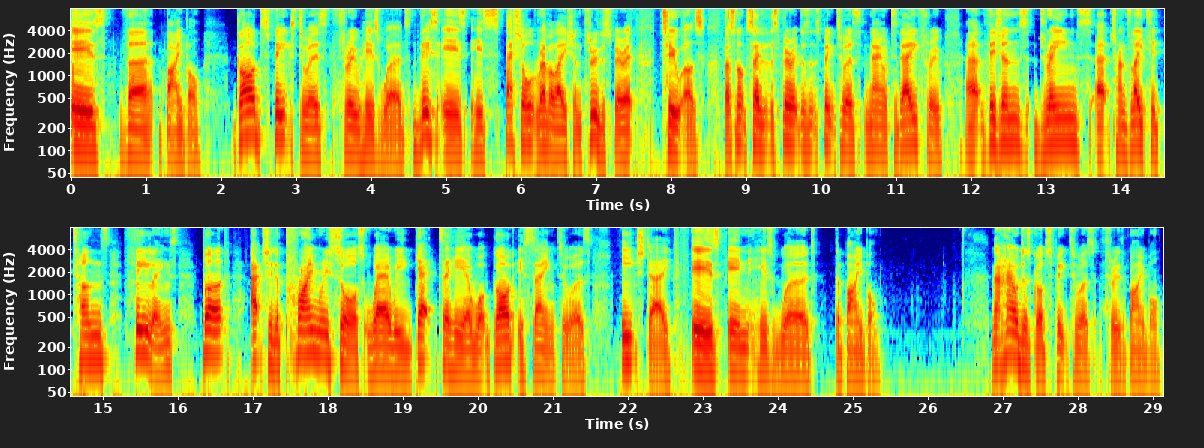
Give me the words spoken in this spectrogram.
is the Bible. God speaks to us through His words. This is His special revelation through the Spirit to us. That's not to say that the Spirit doesn't speak to us now today through uh, visions, dreams, uh, translated tongues, feelings, but actually the primary source where we get to hear what God is saying to us each day is in His Word, the Bible. Now, how does God speak to us through the Bible?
